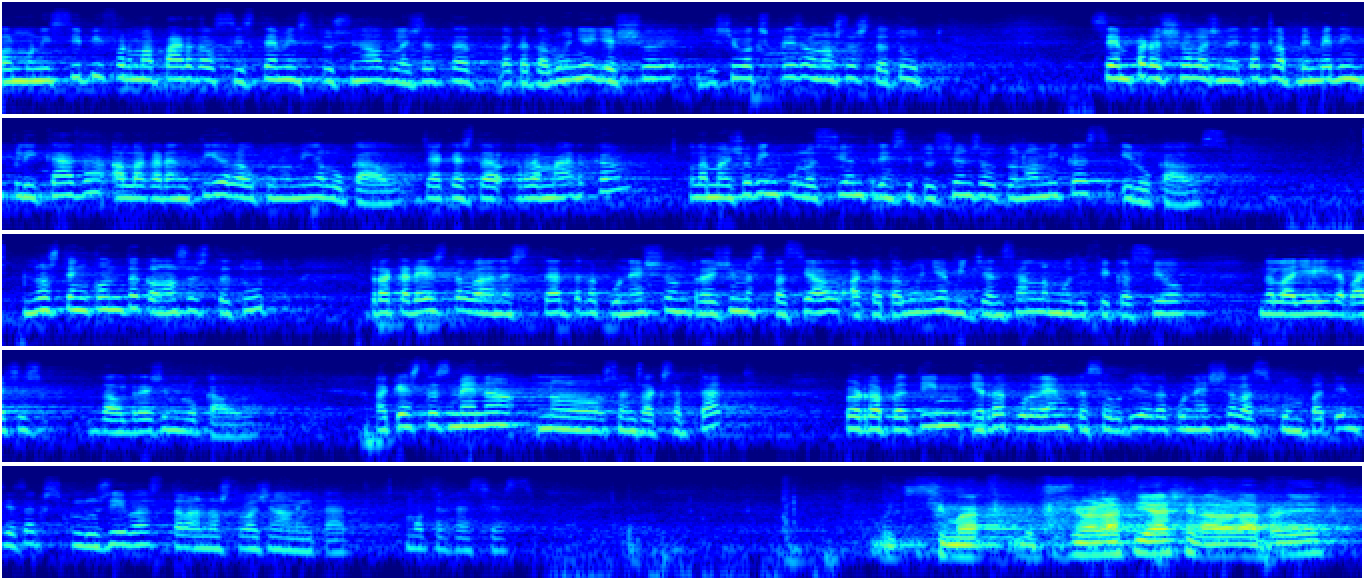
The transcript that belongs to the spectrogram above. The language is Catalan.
El municipi forma part del sistema institucional de la Generalitat de Catalunya i això, i això ho expressa el nostre Estatut, Sent per això la Generalitat la primera implicada a la garantia de l'autonomia local, ja que es remarca la major vinculació entre institucions autonòmiques i locals. No es té en compte que el nostre Estatut requereix de la necessitat de reconèixer un règim especial a Catalunya mitjançant la modificació de la llei de baixes del règim local. Aquesta esmena no se'ns ha acceptat, però repetim i recordem que s'hauria de reconèixer les competències exclusives de la nostra Generalitat. Moltes gràcies. Muchísimas, muchísimas gracias, senadora Pérez.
